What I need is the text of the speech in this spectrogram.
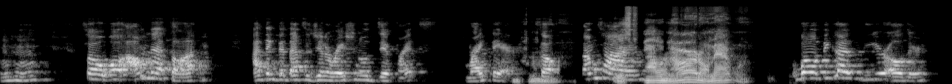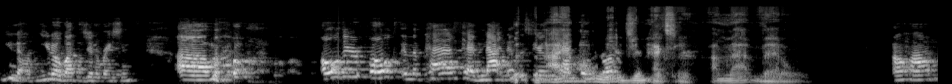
Mm-hmm. So, well, on that thought, I think that that's a generational difference right there. Mm-hmm. So sometimes you're smiling hard on that one. Well, because you're older, you know, you know about the generations. Um, older folks in the past have not necessarily Listen, I am only a Gen Xer. I'm not that old. Uh huh.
